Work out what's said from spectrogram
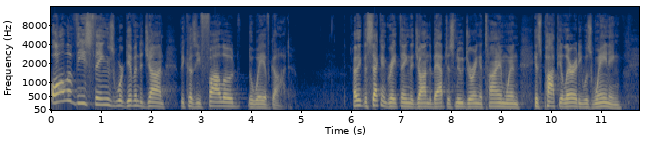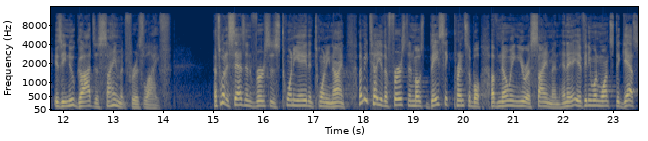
All of these things were given to John because he followed the way of God. I think the second great thing that John the Baptist knew during a time when his popularity was waning is he knew God's assignment for his life. That's what it says in verses 28 and 29. Let me tell you the first and most basic principle of knowing your assignment. And if anyone wants to guess,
